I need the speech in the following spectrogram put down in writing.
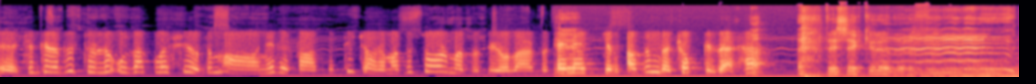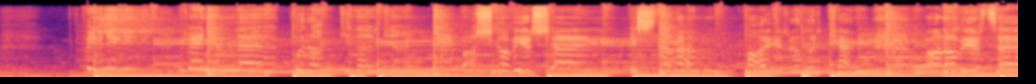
E, çünkü öbür türlü uzaklaşıyordum. Aa ne vefasız hiç aramadı sormadı diyorlardı. Evet. Enes'cim adın da çok güzel. Ha? Teşekkür ederim. Beni benimle bırak giderken Başka bir şey istemem ayrılırken Bana bir tek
